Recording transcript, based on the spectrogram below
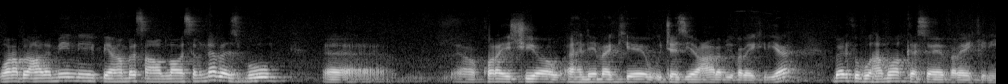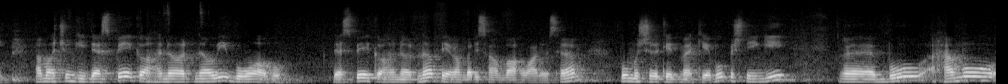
و رب العالمین پیغمبر صلی الله علیه وسلم نبز بو قريشية و أهل مكة و جزيرة عربي فرأي كريا بلکه بو همه کسای فرأي كري اما چونكي دست بيكا هنارت ناوي بوابو دست بيكا هنارت نا پیغمبر صلى الله عليه وسلم بو مشركة مكة بو. پشتنگي بو همو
